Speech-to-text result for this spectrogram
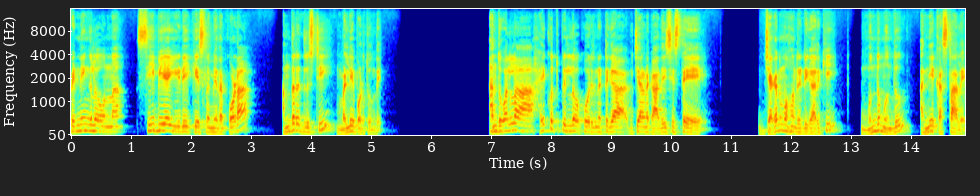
పెండింగ్లో ఉన్న సిబిఐ ఈడీ కేసుల మీద కూడా అందరి దృష్టి మళ్ళీ పడుతుంది. అందువల్ల హైకోర్టు పిల్లో కోరినట్టుగా విచారణకు ఆదేశిస్తే జగన్మోహన్ రెడ్డి గారికి ముందు ముందు అన్నీ కష్టాలే.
